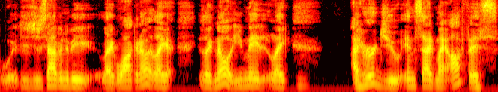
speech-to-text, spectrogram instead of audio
"Did you just happen to be like walking out?" Like he's like, "No, you made it like." I heard you inside my office.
